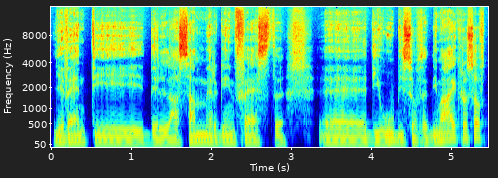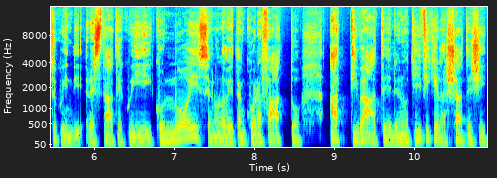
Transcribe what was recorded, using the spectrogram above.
gli eventi della Summer Game Fest eh, di Ubisoft e di Microsoft, quindi restate qui con noi, se non l'avete ancora fatto attivate le notifiche, lasciateci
